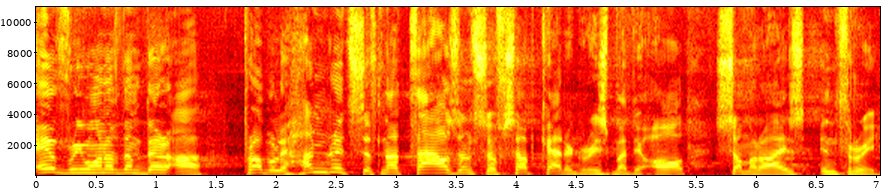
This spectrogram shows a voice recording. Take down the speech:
every one of them, there are probably hundreds, if not thousands, of subcategories, but they all summarize in three.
